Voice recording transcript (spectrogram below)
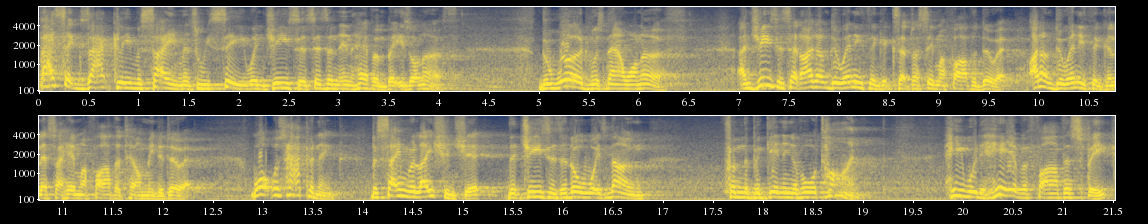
That's exactly the same as we see when Jesus isn't in heaven but he's on earth. The Word was now on earth. And Jesus said, I don't do anything except I see my Father do it. I don't do anything unless I hear my Father tell me to do it. What was happening? The same relationship that Jesus had always known from the beginning of all time. He would hear the Father speak,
